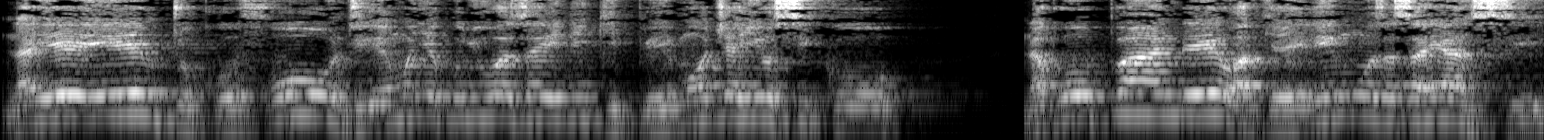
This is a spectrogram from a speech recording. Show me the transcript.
Na yeye mtukufu ndiye mwenye kujua zaidi kipimo cha hiyo siku. Na kwa upande wa elimu za sayansi,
